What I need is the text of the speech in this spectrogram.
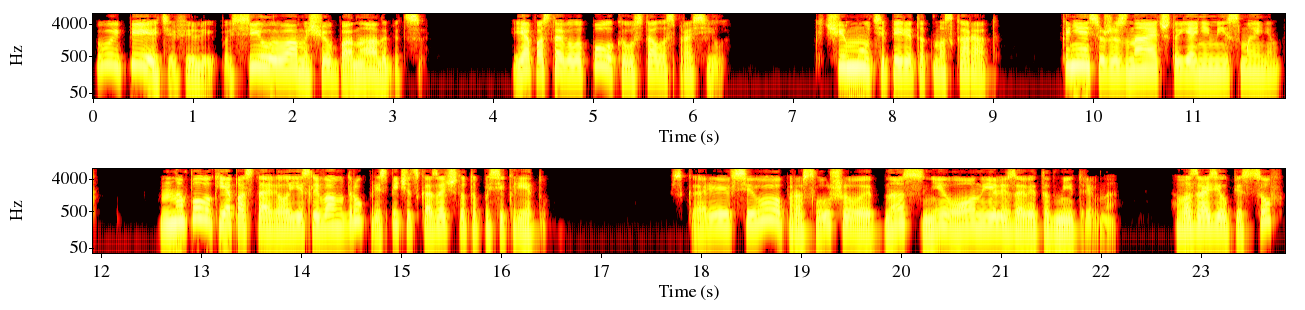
«Вы пейте, Филиппа, силы вам еще понадобятся». Я поставила полок и устало спросила. «К чему теперь этот маскарад? Князь уже знает, что я не мисс Мэннинг. На полок я поставила, если вам вдруг приспичит сказать что-то по секрету». «Скорее всего, прослушивает нас не он, Елизавета Дмитриевна», — возразил Песцов,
